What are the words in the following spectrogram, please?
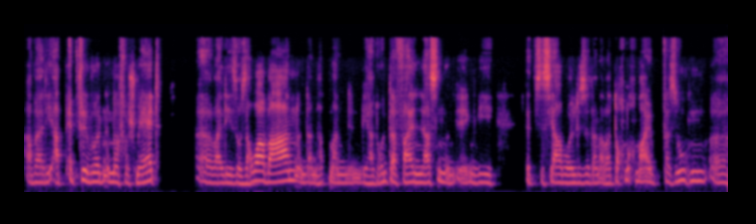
aber die Äpfel wurden immer verschmäht, äh, weil die so sauer waren und dann hat man die halt runterfallen lassen und irgendwie letztes Jahr wollte sie dann aber doch noch mal versuchen, äh,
